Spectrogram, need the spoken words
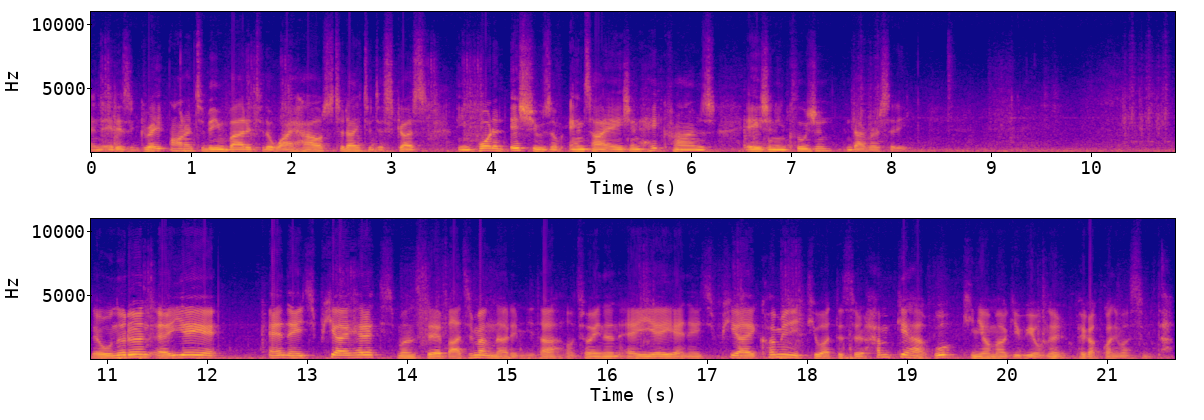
And it is a great honor to be invited to the White House today to discuss the important issues of anti-Asian hate crimes, Asian inclusion, and diversity. 네, 오늘은 AA NHPI 헤리티지 먼스의 마지막 날입니다. 어, 저희는 AA NHPI 커뮤니티와 뜻을 함께하고 기념하기 위해 오늘 백악관에 왔습니다.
